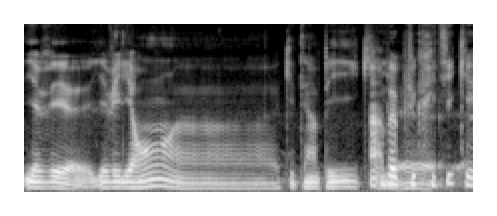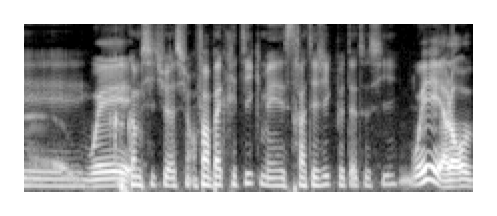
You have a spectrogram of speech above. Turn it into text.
il y avait il y avait l'Iran euh, qui était un pays qui un peu plus euh, critique et ouais. comme, situation enfin pas critique mais stratégique peut-être aussi oui alors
